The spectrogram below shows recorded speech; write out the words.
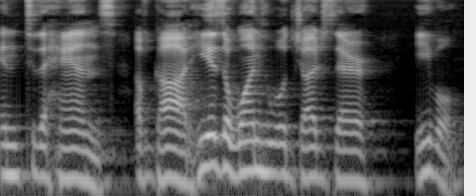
into the hands of God. He is the one who will judge their evil.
